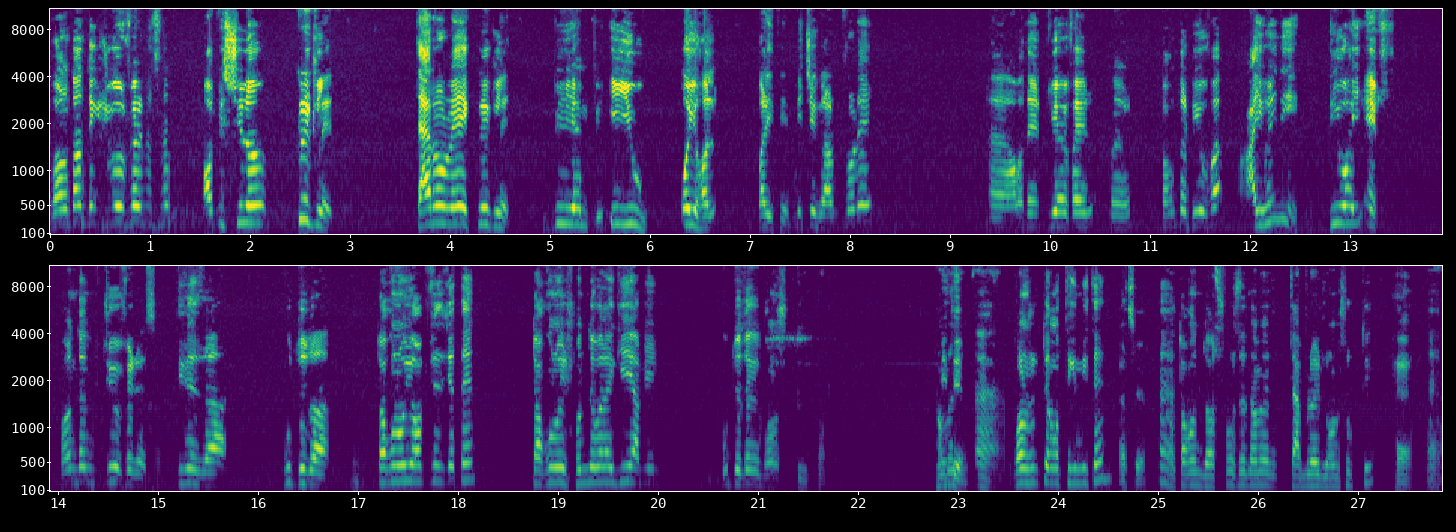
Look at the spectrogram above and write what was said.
গণতান্ত্রিক যুব ফেডারেশন অফিস ছিল ক্রিকলেট তেরো রে ক্রিকলেট বিএমপি ইউ ওই হল বাড়িতে নিচে গ্রাউন্ড ফ্লোরে আমাদের ডিওএফআই তখন তো ডিওফা আই হয়নি? ডিওআইএফ গণতান্ত্রিক যুব ফেডারেশন দিনেশ দা বুদ্ধদা তখন ওই অফিসে যেতেন তখন ওই সন্ধ্যেবেলায় গিয়ে আমি বুদ্ধ থেকে গণশক্তি দিতাম। নিতেন? হ্যাঁ গণশক্তি আমার থেকে নিতেন। আচ্ছা। হ্যাঁ তখন দশ বছর দামের ট্যাবলয়েড গণশক্তি। হ্যাঁ। হ্যাঁ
